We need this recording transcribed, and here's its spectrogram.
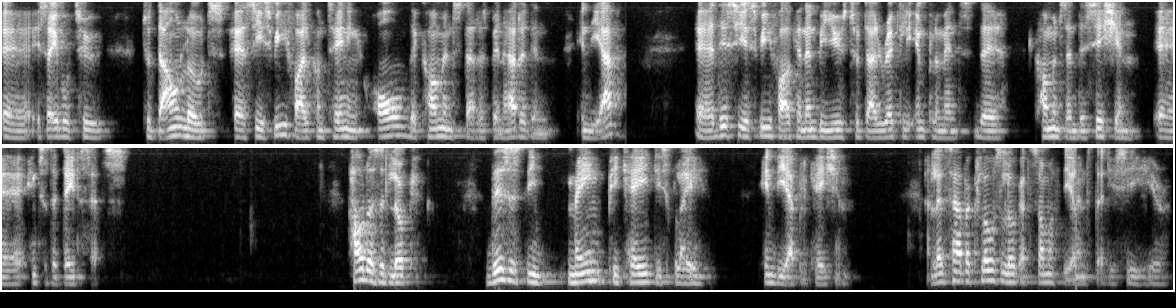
is able to to download a CSV file containing all the comments that has been added in the app. This CSV file can then be used to directly implement the comments and decision uh, into the datasets. How does it look? This is the main PK display in the application. And let's have a closer look at some of the elements that you see here.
